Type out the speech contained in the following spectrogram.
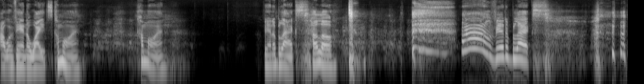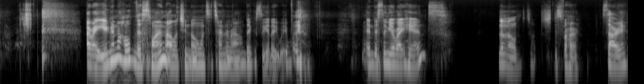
Our Vanna Whites. Come on. Come on. Vanna Blacks. Hello. ah, Vanna Blacks. All right, you're gonna hold this one. I'll let you know when to turn around. They can see it anyway, but and this in your right hand. No, no, no, this for her. Sorry.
